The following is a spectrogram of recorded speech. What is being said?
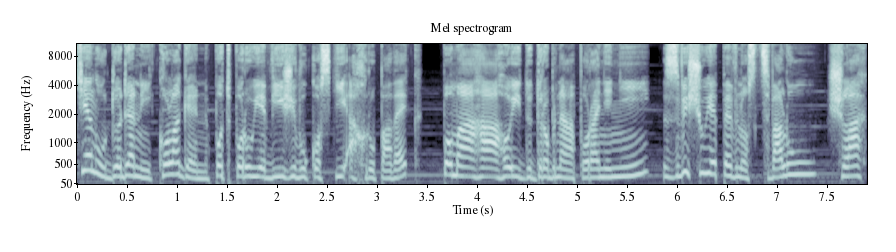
Tělu dodaný kolagen podporuje výživu kostí a chrupavek, pomáhá hojit drobná poranění, zvyšuje pevnost svalů, šlach,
